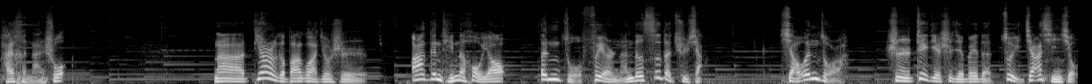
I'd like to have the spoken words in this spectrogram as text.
还很难说。那第二个八卦就是阿根廷的后腰恩佐·费尔南德斯的去向。小恩佐啊。是这届世界杯的最佳新秀，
